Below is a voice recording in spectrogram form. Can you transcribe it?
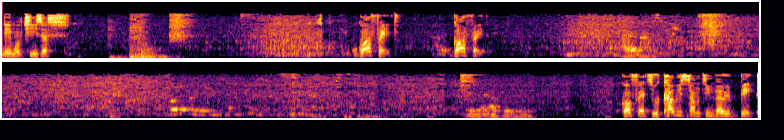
Name of Jesus. Godfred. Godfred. Godfred, you carry something very big.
